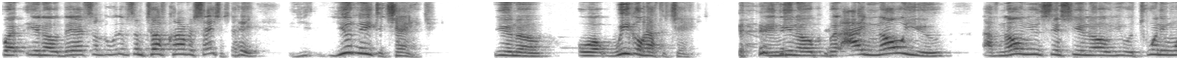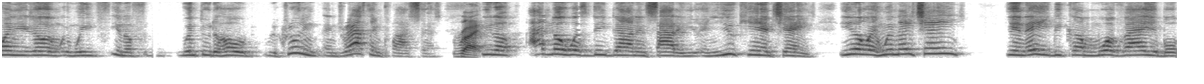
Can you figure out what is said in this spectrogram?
but you know, there's some some tough conversations. Hey, you, you need to change you know, or we gonna have to change. and you know, but I know you. I've known you since you know you were 21 years old, and we, you know, went through the whole recruiting and drafting process. Right. You know, I know what's deep down inside of you, and you can change. You know, and when they change, then they become more valuable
